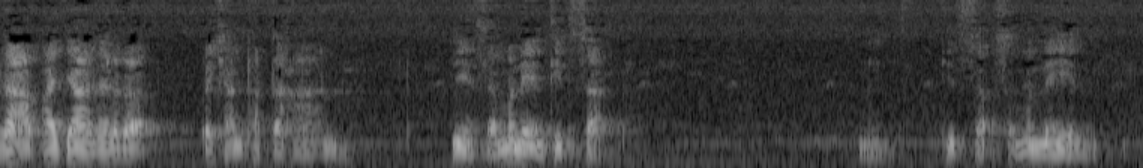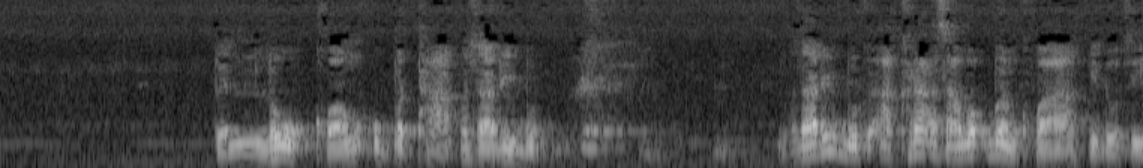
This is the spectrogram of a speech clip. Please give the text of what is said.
กราบอาจารย์เสร็จแล้วก็ ไปฉันพัฒหารนี่สมณเณรติดสะติดสะสมณเณรเป็นลูกของอุปถาภาษารีบุตรภาษารีบุตรอัครสาวกเบื้องขวาคิดดูสิ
